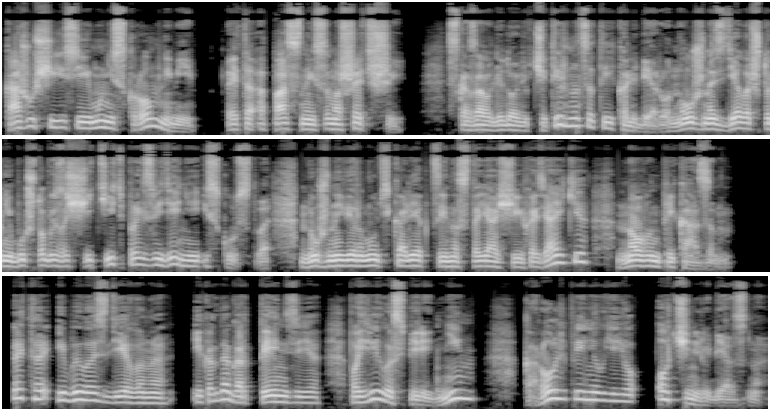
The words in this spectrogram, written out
кажущиеся ему нескромными. «Это опасный сумасшедший», — сказал Людовик XIV Кальберу. «Нужно сделать что-нибудь, чтобы защитить произведение искусства. Нужно вернуть коллекции настоящей хозяйки новым приказом». Это и было сделано, и когда Гортензия появилась перед ним, король принял ее очень любезно.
